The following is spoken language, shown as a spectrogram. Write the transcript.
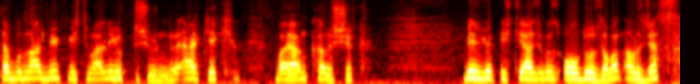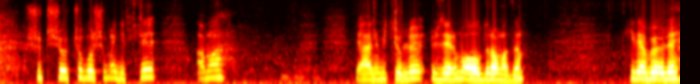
Tabi bunlar büyük bir ihtimalle yurt dışı ürünleri. Erkek, bayan karışık. Bir gün ihtiyacımız olduğu zaman alacağız. Şu tişört çok hoşuma gitti ama yani bir türlü üzerime olduramadım. Yine böyle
